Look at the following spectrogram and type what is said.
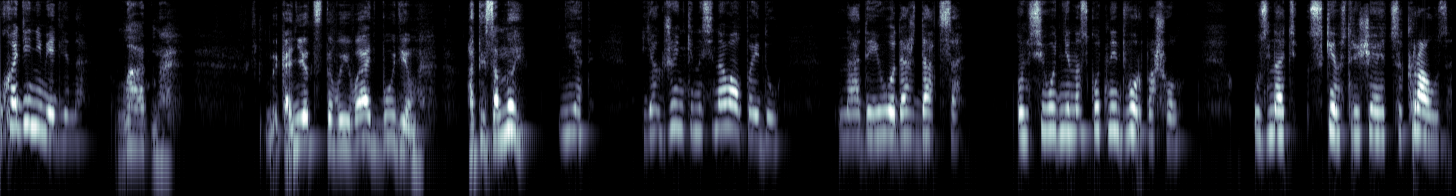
Уходи немедленно. Ладно. Наконец-то воевать будем. А ты со мной? Нет, я к Женьке на сеновал пойду. Надо его дождаться. Он сегодня на скотный двор пошел. Узнать, с кем встречается Крауза.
